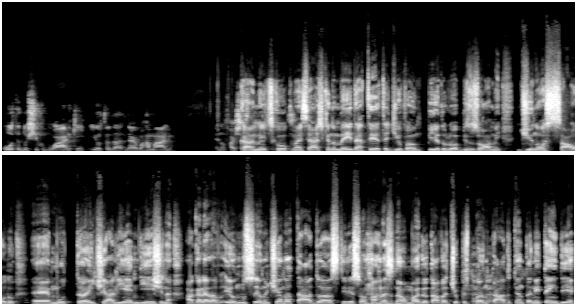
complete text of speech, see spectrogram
outra do Chico Buarque e outra da, da Erva Ramalho. Faixas Cara, me desculpa, mas você acha que no meio da treta de vampiro, lobisomem, dinossauro, é, mutante, alienígena, a galera. Eu não, eu não tinha notado as trilhas sonoras, não, mano. Eu tava, tipo, espantado, tentando entender.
